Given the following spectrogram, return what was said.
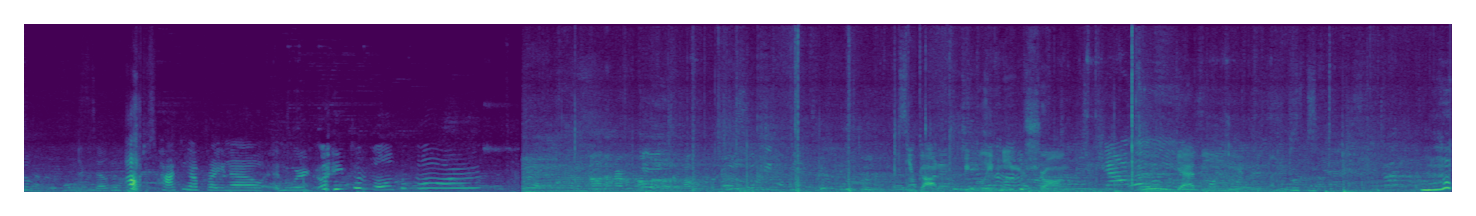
the. It's over. Just packing up right now, and we're going to the. You got it. We believe in you. You're strong. Ooh, Gaby.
